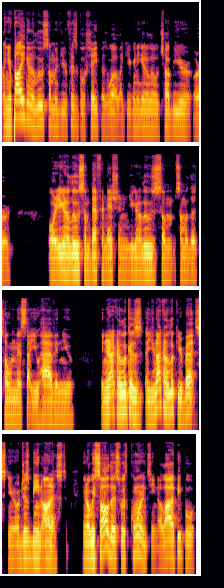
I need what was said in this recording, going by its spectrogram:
and you're probably gonna lose some of your physical shape as well. Like you're gonna get a little chubbier or or you're gonna lose some definition, you're gonna lose some some of the toneness that you have in you. And you're not gonna look as you're not gonna look your best, you know, just being honest. You know, we saw this with quarantine. A lot of people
